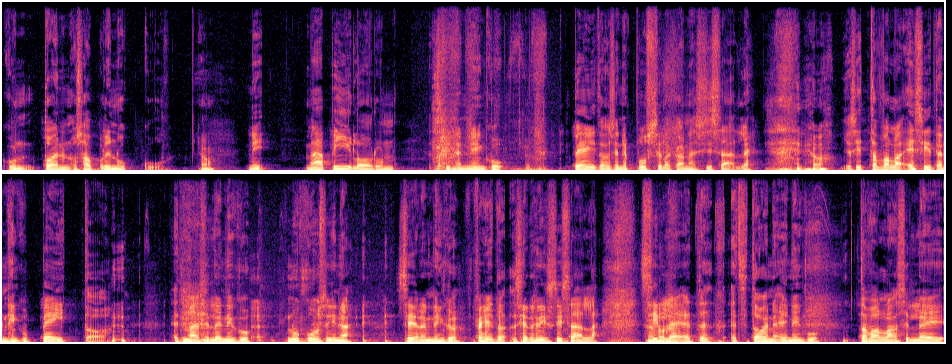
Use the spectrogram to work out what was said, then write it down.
kun toinen osapuoli nukkuu, Joo. niin mä piiloudun sinne niinku peiton sinne pussilakannan sisälle. Joo. Ja sitten tavallaan esitän niinku peittoa. Että mä silleen niinku nukun siinä, siinä, niinku peito, siinä niinku sisällä. Silleen, että, että se toinen ei niinku tavallaan silleen,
